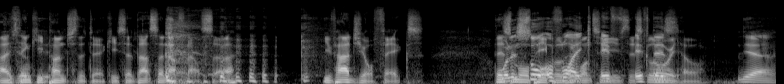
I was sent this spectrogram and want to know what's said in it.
I think he punched the dick. He said, "That's enough now, sir. You've had your fix. There's Well, more people who like want to if- use this glory hole." Yeah.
